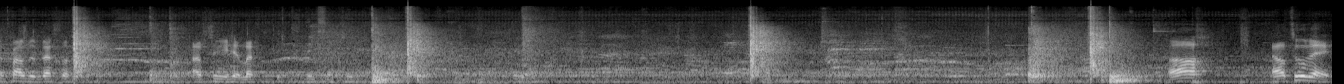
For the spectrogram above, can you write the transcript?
is probably the best left I've seen you hit left. I think so too. Oh, Altuve.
